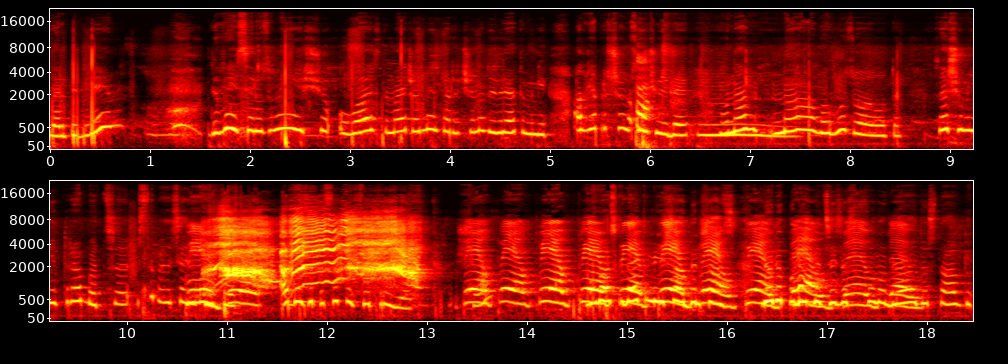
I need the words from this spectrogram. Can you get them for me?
Зараз підніємо. Дивись, розумію, що у вас немає жодної причини довіряти мені. Але я прийшов з іншою ідеєю. Вона на вагу золота. Все, що мені треба, це 150 кілька, аби запустити цей проєкт. Що? Будь ласка, дайте мені ще один шанс. Люди полюблять цей застосунок для доставки.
